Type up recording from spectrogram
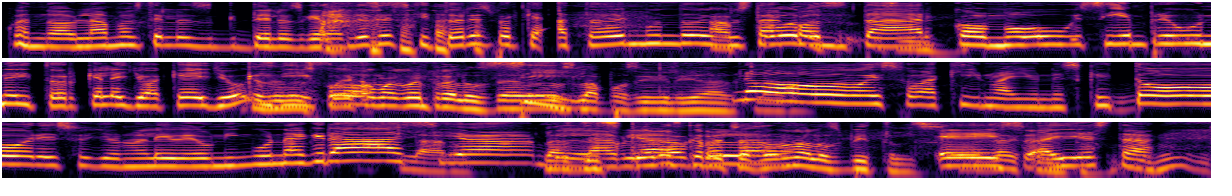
cuando hablamos de los de los grandes escritores porque a todo el mundo le gusta todos, contar sí. cómo siempre hubo un editor que leyó aquello Que y se les dijo fue como agua entre los dedos Sí. la posibilidad. no, claro. eso aquí no hay un escritor, eso yo no le veo ninguna gracia. Claro. Las bla, disqueras bla, que bla. rechazaron a los Beatles. Eso, ahí está. Sí.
